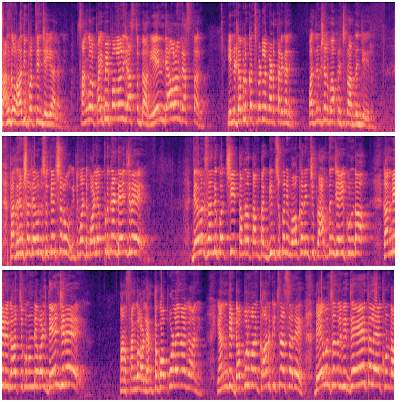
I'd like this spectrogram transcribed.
సంఘంలో ఆధిపత్యం చేయాలని సంఘంలో పై పై పనులను చేస్తుంటారు. ఏం దేవాలను చేస్తారు? ఎన్ని డబ్బులు ఖర్చు పెట్టలో పెడతారు కానీ పది నిమిషాలు మోకరించి ప్రార్థన చేయరు. పది నిమిషాలు దేవుని శుతించరు ఇటువంటి వాళ్ళు ఎప్పటికైనా డేంజరే దేవుని సంధికి వచ్చి తమను తాము తగ్గించుకొని మోకరించి ప్రార్థన చేయకుండా కన్నీరు గార్చకుండా ఉండే వాళ్ళు డేంజరే మన సంఘంలో వాళ్ళు ఎంత గొప్పోళ్ళైనా కానీ ఎంత డబ్బులు మనకు కానుకిచ్చినా సరే దేవుని సందులు విధేయత లేకుండా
